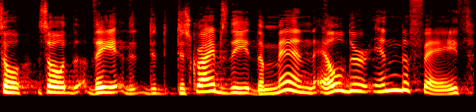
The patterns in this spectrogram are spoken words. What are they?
So, so they describes the, the men, elder in the faith,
